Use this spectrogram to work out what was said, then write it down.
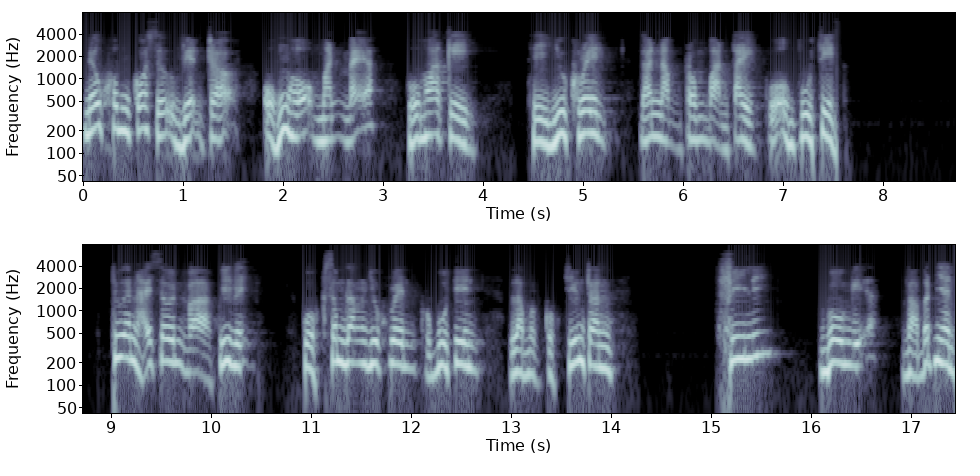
nếu không có sự viện trợ ủng hộ mạnh mẽ của Hoa Kỳ thì Ukraine đã nằm trong bàn tay của ông Putin. Thưa anh Hải Sơn và quý vị, cuộc xâm lăng Ukraine của Putin là một cuộc chiến tranh phi lý, vô nghĩa và bất nhân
